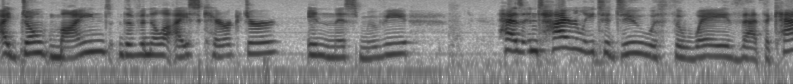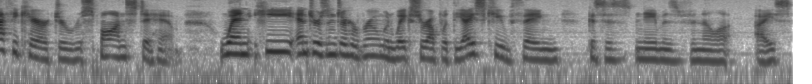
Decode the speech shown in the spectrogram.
I don't mind the Vanilla Ice character in this movie has entirely to do with the way that the Kathy character responds to him. When he enters into her room and wakes her up with the ice cube thing, because his name is Vanilla Ice.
